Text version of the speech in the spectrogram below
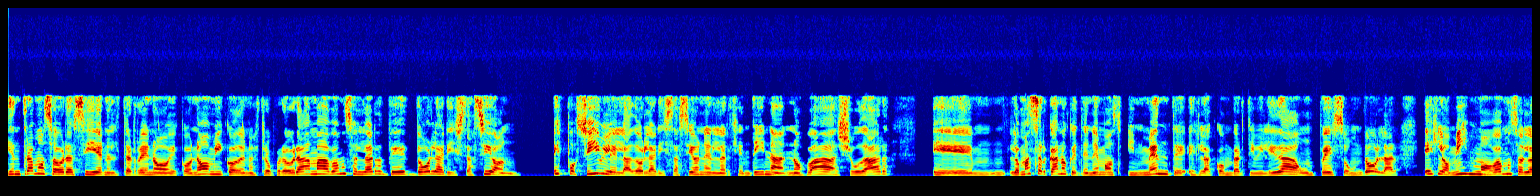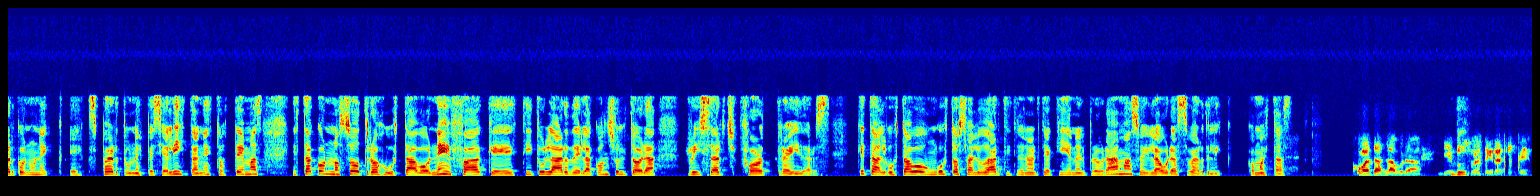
Y entramos ahora sí en el terreno económico de nuestro programa. Vamos a hablar de dolarización. ¿Es posible la dolarización en la Argentina? ¿Nos va a ayudar? Eh, lo más cercano que tenemos en mente es la convertibilidad, un peso, un dólar. ¿Es lo mismo? Vamos a hablar con un experto, un especialista en estos temas. Está con nosotros Gustavo Nefa, que es titular de la consultora Research for Traders. ¿Qué tal, Gustavo? Un gusto saludarte y tenerte aquí en el programa. Soy Laura Sverdlik. ¿Cómo estás? ¿Cómo estás, Laura? Bien, por suerte, gracias. ¿eh?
